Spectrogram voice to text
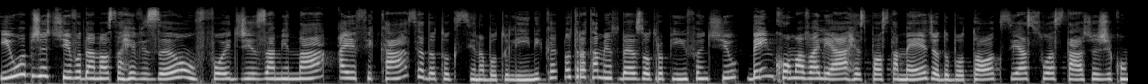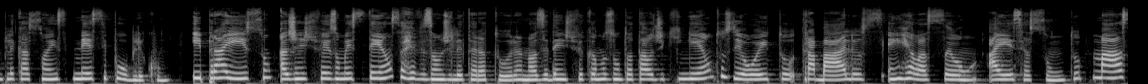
E o objetivo da nossa revisão foi de examinar a eficácia da toxina botulínica no tratamento da exotropia infantil, bem como avaliar a resposta média do botox e as suas taxas de complicações nesse público. E para isso, a gente fez uma extensa revisão de literatura. Nós identificamos um total de 508 trabalhos em relação a esse assunto, mas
